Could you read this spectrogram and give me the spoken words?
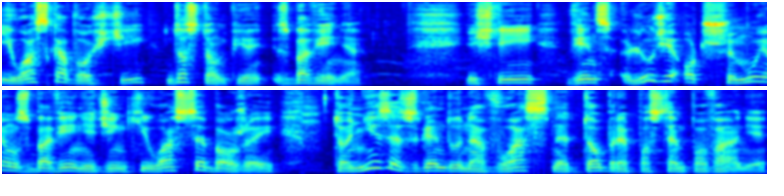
i łaskawości dostąpi zbawienia. Jeśli więc ludzie otrzymują zbawienie dzięki łasce Bożej, to nie ze względu na własne dobre postępowanie,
